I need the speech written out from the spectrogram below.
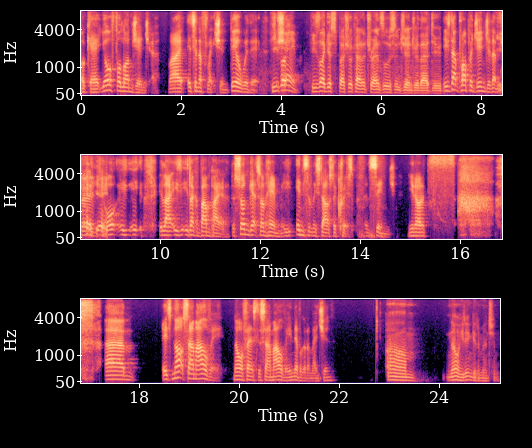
okay? You're full on ginger, right? It's an affliction. Deal with it. It's He's a shame. He's like a special kind of translucent ginger. That dude. He's that proper ginger that Yeah, burns. yeah. Or he, he- he like he's, he's like a vampire. The sun gets on him, he instantly starts to crisp and singe. You know, um, it's not Sam Alvey. No offense to Sam Alvey, he never got a mention. Um, no, he didn't get a mention.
